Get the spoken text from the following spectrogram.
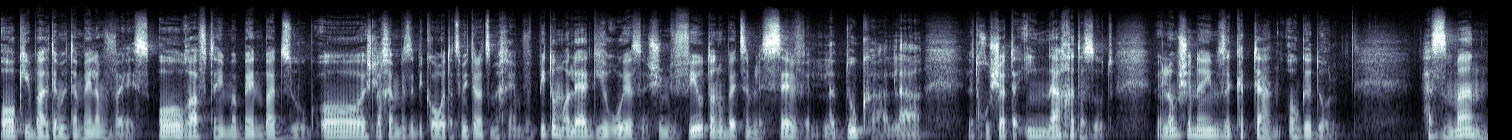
או קיבלתם את המייל המבאס, או רבתם עם הבן בת זוג, או יש לכם איזו ביקורת עצמית על עצמכם, ופתאום עולה הגירוי הזה, שמביא אותנו בעצם לסבל, לדוקה, לתחושת האי נחת הזאת, ולא משנה אם זה קטן או גדול. הזמן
